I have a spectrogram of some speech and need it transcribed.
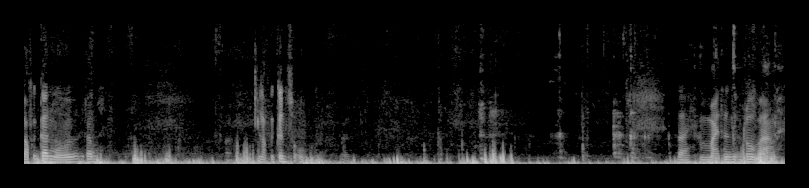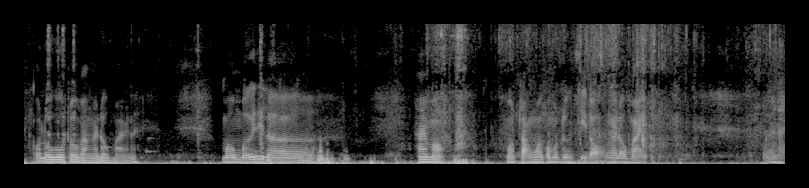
lọc cái cân của cân lọc cái cân sổ. Đây máy thương hiệu trâu vàng này. có logo trâu vàng ngay đầu máy này. Màu mới thì là hai màu. Màu trắng và có một đường chỉ đỏ ngay đầu máy. Đây này.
